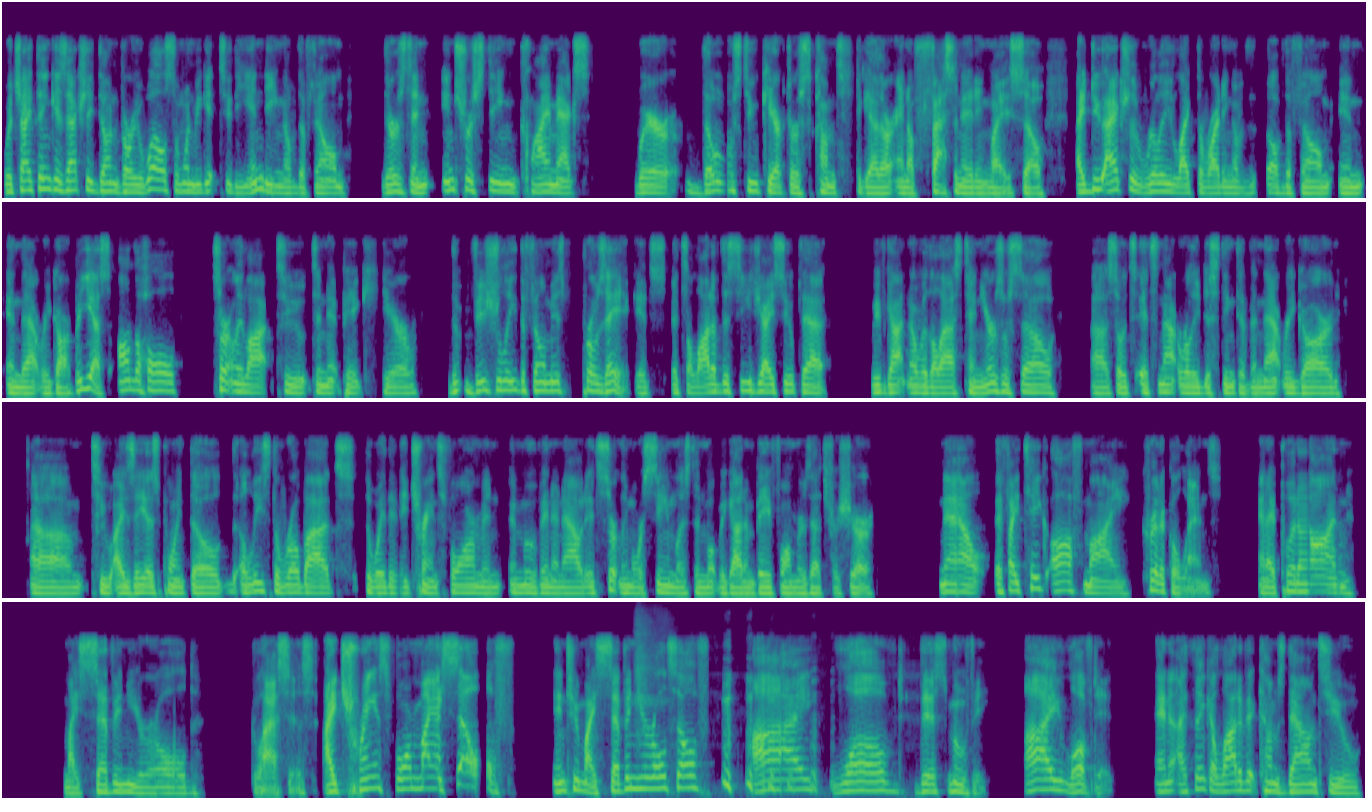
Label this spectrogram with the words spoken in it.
which I think is actually done very well. So when we get to the ending of the film, there's an interesting climax where those two characters come together in a fascinating way. So I do I actually really like the writing of of the film in in that regard. But yes, on the whole, certainly a lot to to nitpick here. The, visually, the film is prosaic. It's it's a lot of the CGI soup that we've gotten over the last ten years or so. Uh, so it's it's not really distinctive in that regard. Um, to Isaiah's point, though, at least the robots, the way they transform and, and move in and out, it's certainly more seamless than what we got in Bayformers, that's for sure. Now, if I take off my critical lens and I put on my seven year old glasses, I transform myself into my seven year old self. I loved this movie. I loved it. And I think a lot of it comes down to,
